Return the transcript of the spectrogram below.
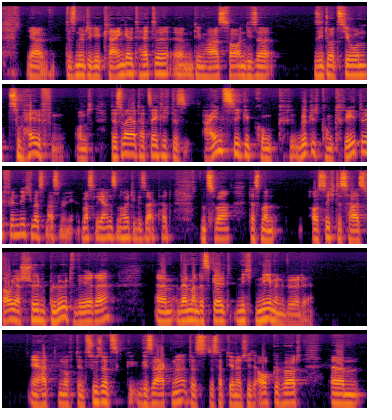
ja das nötige Kleingeld hätte, ähm, dem HSV in dieser Situation zu helfen. Und das war ja tatsächlich das einzige konkre wirklich konkrete, finde ich, was Marcel, Janssen heute gesagt hat. Und zwar, dass man aus Sicht des HSV ja schön blöd wäre, ähm, wenn man das Geld nicht nehmen würde. Er hat noch den Zusatz gesagt, ne, das, das habt ihr natürlich auch gehört, ähm,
